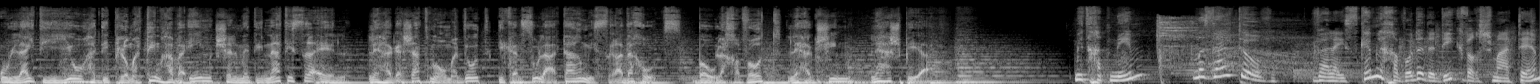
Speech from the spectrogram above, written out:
אולי תהיו הדיפלומטים הבאים של מדינת ישראל. להגשת מועמדות, היכנסו לאתר משרד החוץ. בואו לחוות, להגשים, להשפיע. מתחתנים? מזל טוב! ועל ההסכם לכבוד הדדי כבר שמעתם?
